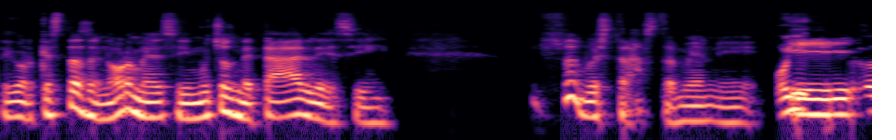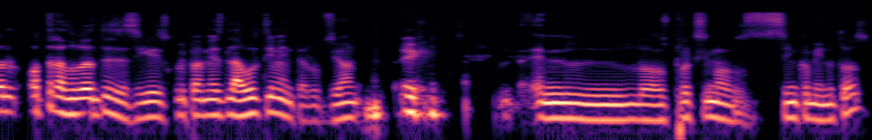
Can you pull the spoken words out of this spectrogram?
digo, orquestas enormes y muchos metales y es muy también. Y, Oye, y- perdón, otra duda antes de seguir, discúlpame, es la última interrupción en los próximos cinco minutos.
